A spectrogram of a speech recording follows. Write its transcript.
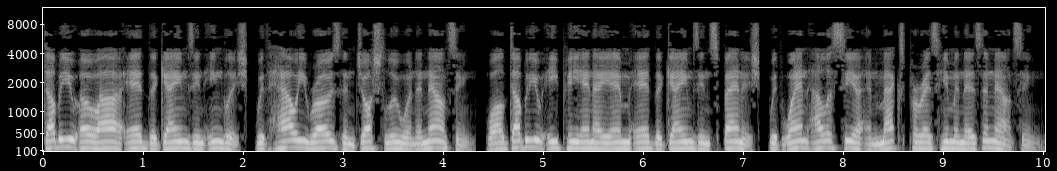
WOR aired the games in English, with Howie Rose and Josh Lewin announcing, while WEPN-AM aired the games in Spanish, with Juan Alicea and Max Perez Jimenez announcing.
